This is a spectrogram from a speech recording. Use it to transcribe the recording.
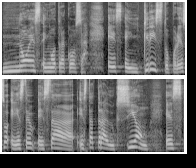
no es en otra cosa, es en Cristo. Por eso este, esta, esta traducción es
